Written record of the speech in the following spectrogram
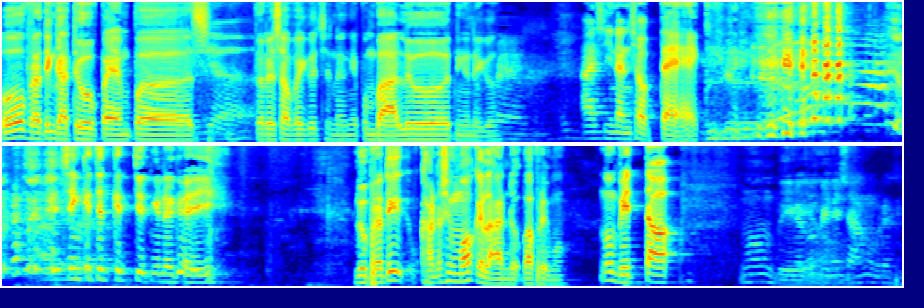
Oh, berarti nggak ada pempes. Iya. Terus apa iku jenenge pembalut ngono iku. Asinan softtek. Sing kecut-kecut ngono kae. Lho berarti gak ono sing mokel lah nduk pabrikmu. Ngombe tok. Ngombe. Ini sangu berarti.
